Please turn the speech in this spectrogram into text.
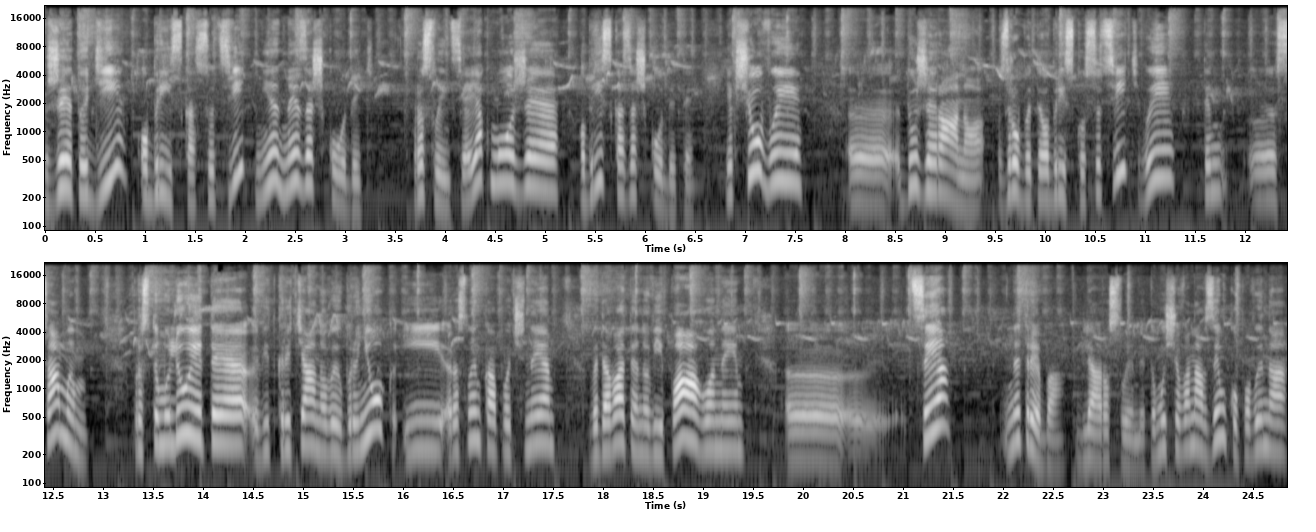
Вже тоді обрізка суцвіт не, не зашкодить рослинці. А як може обрізка зашкодити? Якщо ви е, дуже рано зробите обрізку суцвіть, ви тим е, самим простимулюєте відкриття нових броньок, і рослинка почне видавати нові пагони. Е, Це не треба для рослини, тому що вона взимку повинна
